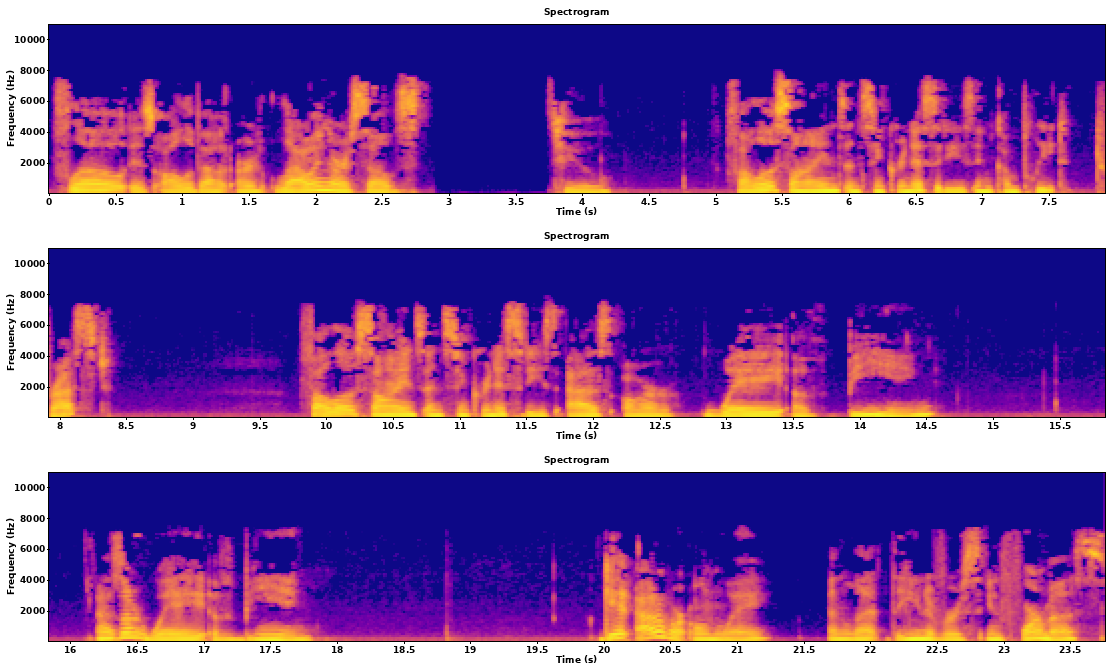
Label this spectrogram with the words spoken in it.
Flow is all about our, allowing ourselves to follow signs and synchronicities in complete trust, follow signs and synchronicities as our way of being, as our way of being. Get out of our own way and let the universe inform us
